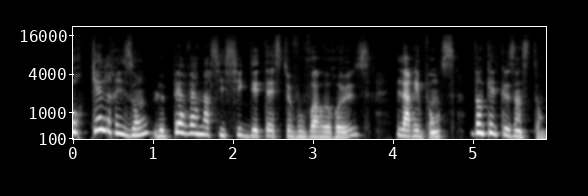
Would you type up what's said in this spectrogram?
Pour quelle raison le pervers narcissique déteste vous voir heureuse? La réponse dans quelques instants.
